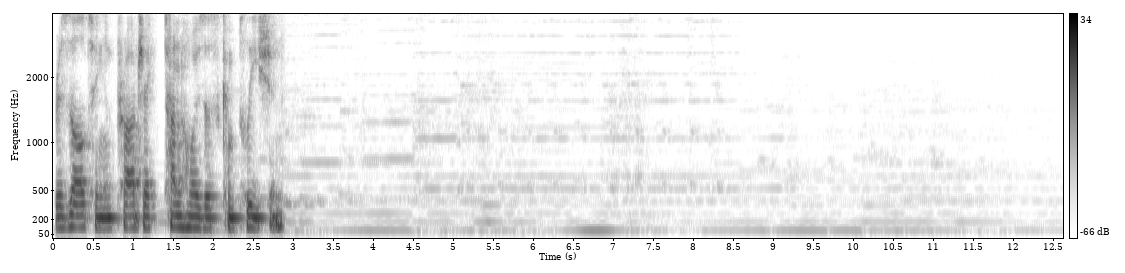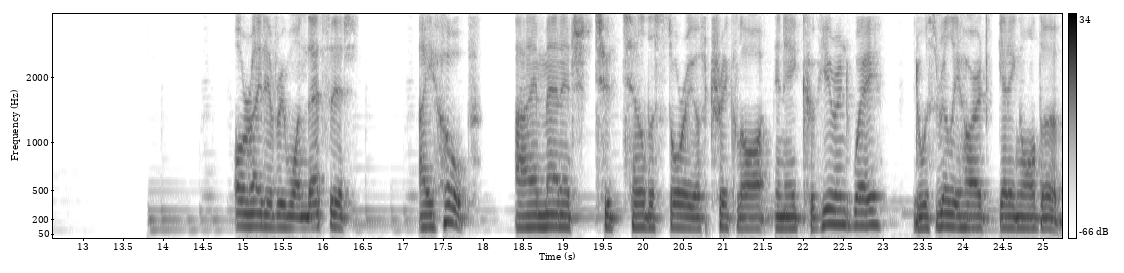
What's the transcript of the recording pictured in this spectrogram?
resulting in Project Tannhäuser's completion. Alright, everyone, that's it. I hope I managed to tell the story of Triglaw in a coherent way. It was really hard getting all the,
